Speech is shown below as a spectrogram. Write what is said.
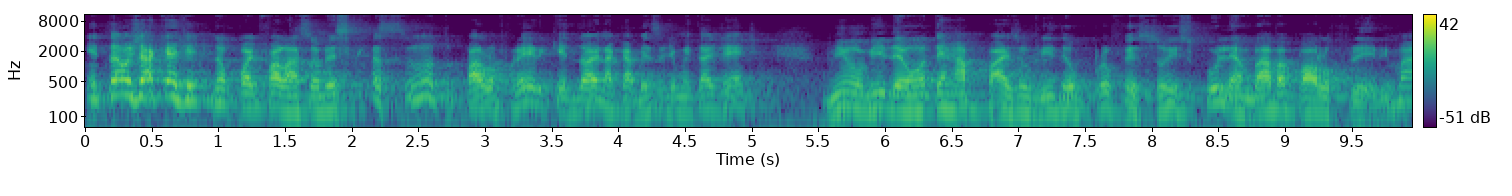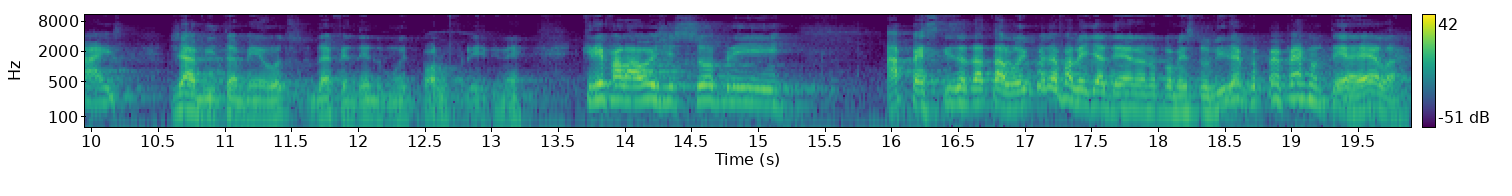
Então, já que a gente não pode falar sobre esse assunto, Paulo Freire, que dói na cabeça de muita gente, Vi um vídeo ontem, rapaz, o vídeo o professor esculhambava Paulo Freire, mas já vi também outros defendendo muito Paulo Freire, né? Queria falar hoje sobre a pesquisa da Talô. E quando eu falei de Adriana no começo do vídeo, eu perguntei a ela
